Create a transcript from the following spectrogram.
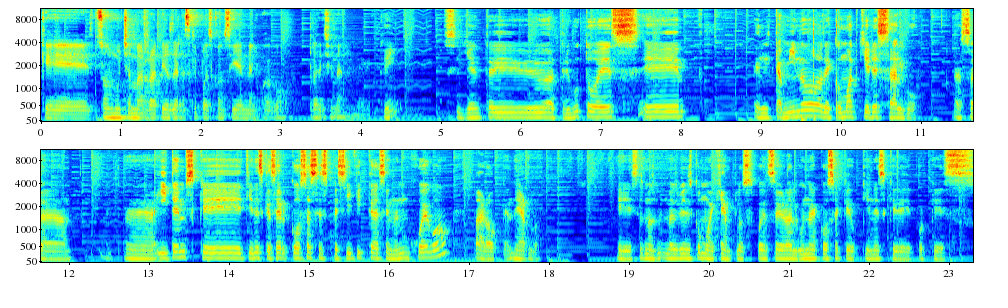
que son mucho más rápidas de las que puedes conseguir en el juego tradicional. Ok. Siguiente atributo es eh, el camino de cómo adquieres algo. O sea, eh, ítems que tienes que hacer cosas específicas en un juego para obtenerlo. Eso es más, más bien es como ejemplos. Puede ser alguna cosa que obtienes que porque es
